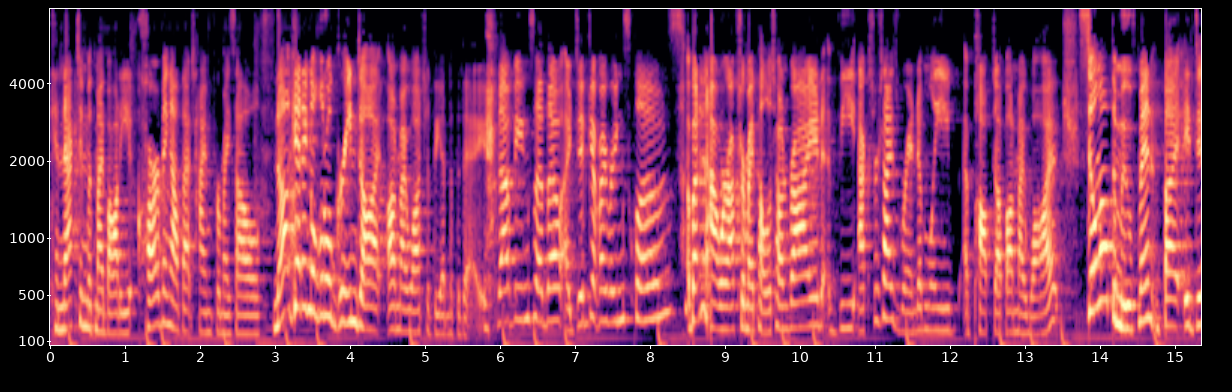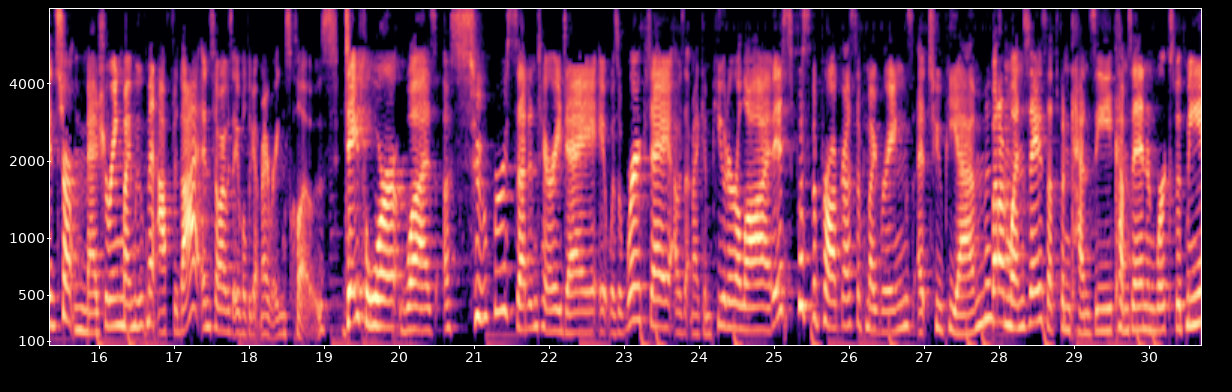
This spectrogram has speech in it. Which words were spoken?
connecting with my body, carving out that time for myself, not getting a little green dot on my watch at the end of the day. That being said though, I did get my rings closed. About an hour after my Peloton Peloton ride, the exercise randomly uh, popped up on my watch. Still not the movement, but it did start measuring my movement after that, and so I was able to get my rings closed. Day four was a super sedentary day. It was a work day. I was at my computer a lot. This was the progress of my rings at 2 p.m. But on Wednesdays, that's when Kenzie comes in and works with me.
